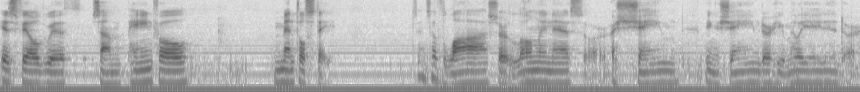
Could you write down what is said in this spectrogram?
is filled with some painful mental state, sense of loss or loneliness or ashamed, being ashamed or humiliated or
